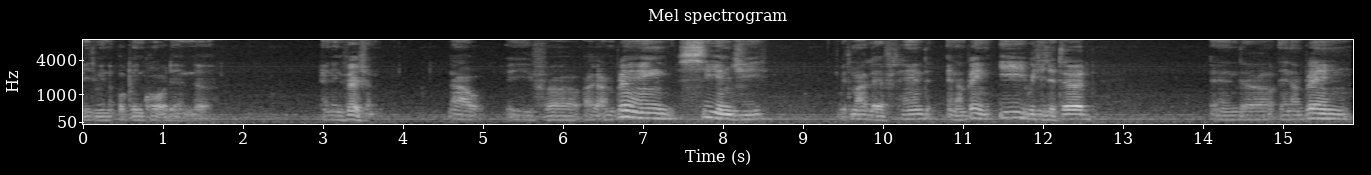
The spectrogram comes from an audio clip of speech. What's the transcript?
between open chord and uh, an inversion. Now if uh, I, I'm playing C and G with my left hand and I'm playing E which is the third and uh, and I'm playing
